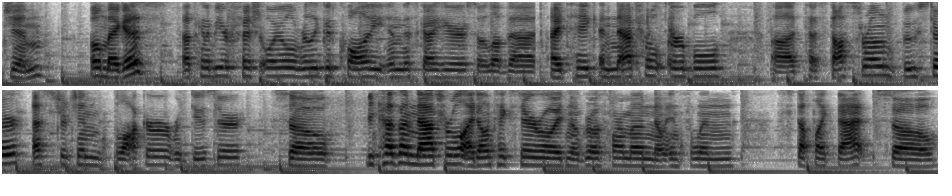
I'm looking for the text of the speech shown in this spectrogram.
JYM Omegas. That's gonna be your fish oil, really good quality in this guy here, so I love that. I take a natural herbal uh, testosterone booster, estrogen blocker, reducer. So because I'm natural, I don't take steroids, no growth hormone, no insulin, stuff like that. So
